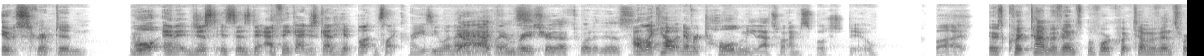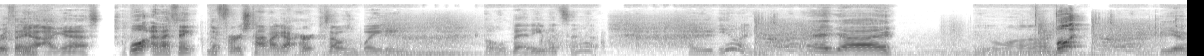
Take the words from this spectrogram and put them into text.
It was scripted. well, and it just it says. I think I just got to hit buttons like crazy when that yeah, I happens. th- I'm pretty sure that's what it is. I like how it never told me that's what I'm supposed to do. But There's quick time events before quick time events were a thing. yeah, I guess. Well, and I think the first time I got hurt because I was waiting. Oh, Betty, what's up? How you doing? Hey guy. You want a bullet? Yeah.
